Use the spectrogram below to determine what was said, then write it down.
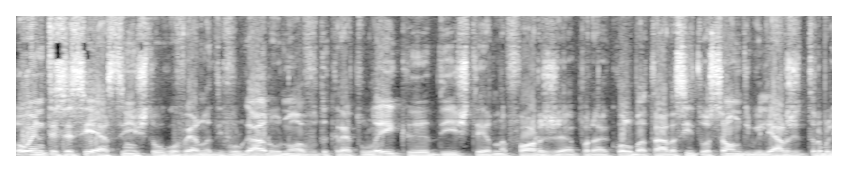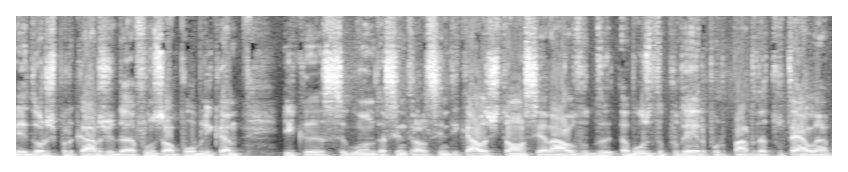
O NTCCS instou o governo a divulgar o novo decreto-lei que diz ter na forja para colmatar a situação de milhares de trabalhadores precários da função pública e que, segundo a Central Sindical, estão a ser alvo de abuso de poder por parte da tutela.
